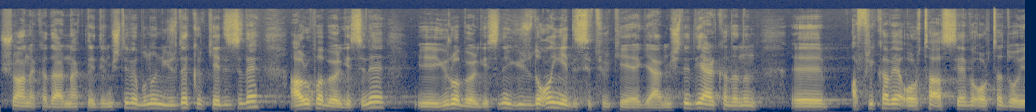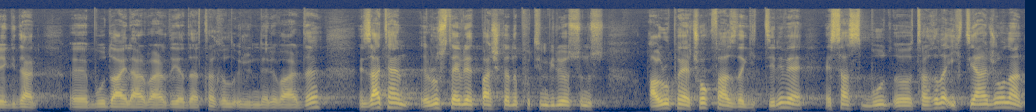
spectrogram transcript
şu ana kadar nakledilmişti ve bunun %47'si de Avrupa bölgesine, e, Euro bölgesine, %17'si Türkiye'ye gelmişti. Diğer kalanın e, Afrika ve Orta Asya ve Orta Doğu'ya giden e, buğdaylar vardı ya da tahıl ürünleri vardı. E, zaten Rus Devlet Başkanı Putin biliyorsunuz Avrupa'ya çok fazla gittiğini ve esas bu tahıla ihtiyacı olan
